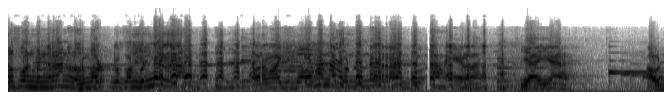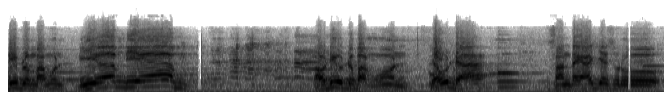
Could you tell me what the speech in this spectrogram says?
Telepon beneran loh. nomor telepon beneran. Orang lagi bohongan telepon beneran tuh. Ah, elah. Ya, ya. Audi belum bangun. Diam, diam. Audi udah bangun. Ya udah. Santai aja suruh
